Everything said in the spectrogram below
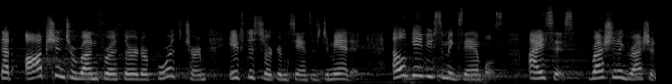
that option to run for a third or fourth term if the circumstances demand it. Elle gave you some examples ISIS, Russian aggression.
